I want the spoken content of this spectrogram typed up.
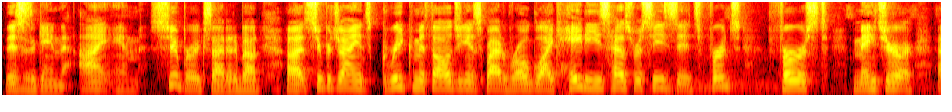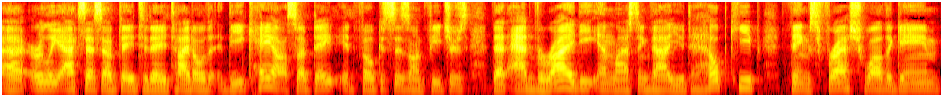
This is a game that I am super excited about. Uh, Supergiant's Greek mythology inspired roguelike Hades has received its first first major uh, early access update today titled the chaos update. It focuses on features that add variety and lasting value to help keep things fresh while the game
